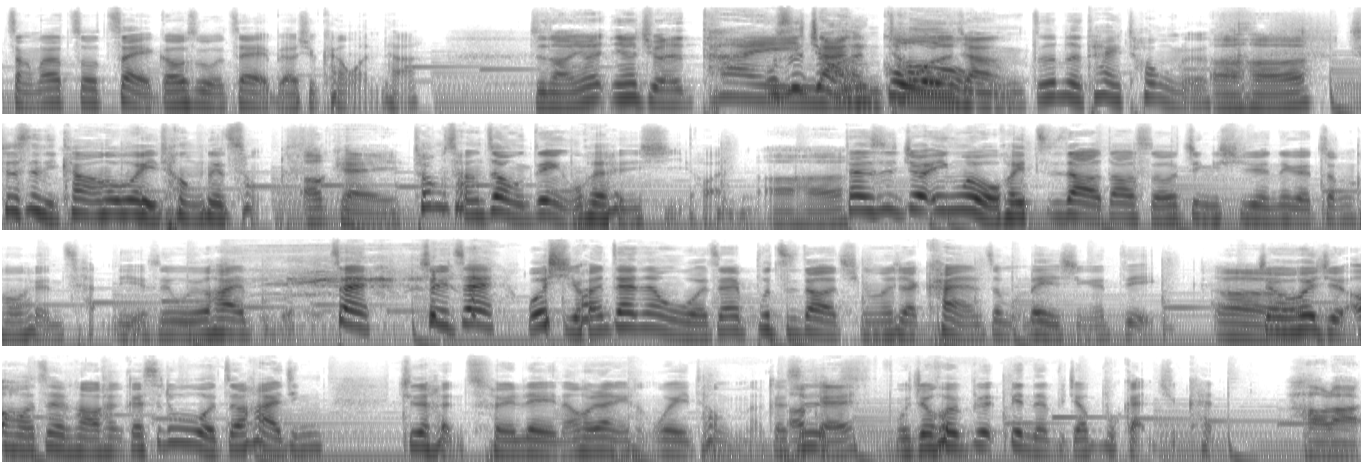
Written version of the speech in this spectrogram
长大之后再也告诉我再也不要去看完它。知道，因为因为觉得太难过了，这样真的太痛了。嗯哼，就是你看完会胃痛那种。OK，通常这种电影我会很喜欢。嗯哼，但是就因为我会知道到时候进去的那个状况会很惨烈，所以我又害在，所以在我喜欢在那种我在不知道的情况下看这种类型的电影，就会觉得哦这很好看。可是如果我知道它已经就是很催泪，然后会让你很胃痛了，可是我就会变变得比较不敢去看。好啦，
